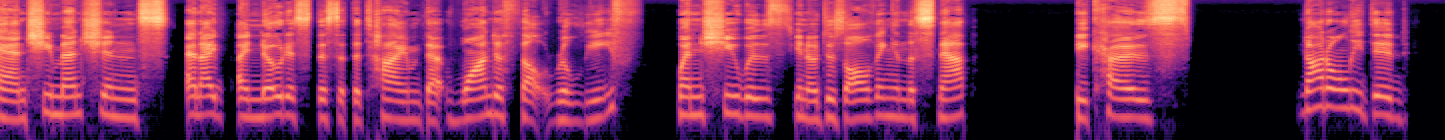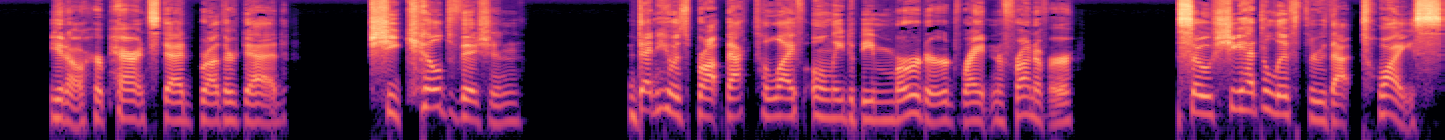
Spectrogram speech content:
And she mentions, and I, I noticed this at the time, that Wanda felt relief when she was, you know, dissolving in the snap because not only did, you know, her parents dead, brother dead, she killed Vision. Then he was brought back to life only to be murdered right in front of her. So she had to live through that twice.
